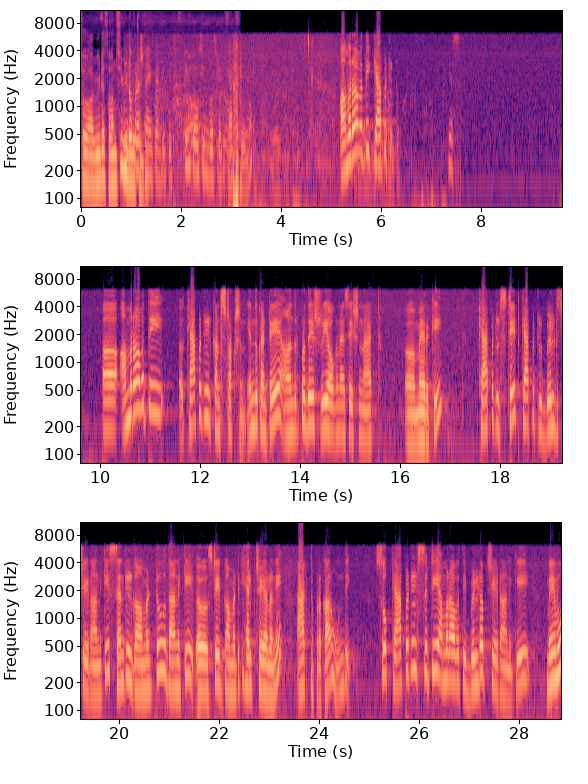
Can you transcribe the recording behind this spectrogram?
సో ఆ వీడియో సరంసి రెండో వీడియోలో ప్రశ్న ఏంటంటే fifteen thousand goes for capital Amaravati capital is Amaravati Uh, capital construction ఎందుకంటే ఆంధ్రప్రదేశ్ రీఆర్గనైజేషన్ యాక్ట్ uh, మేరకి క్యాపిటల్ స్టేట్ క్యాపిటల్ బిల్డ్ చేయడానికి సెంట్రల్ గవర్నమెంట్ దానికి స్టేట్ గవర్నమెంట్కి హెల్ప్ చేయాలని యాక్ట్ ప్రకారం ఉంది. So capital city Amaravati build up చేయడానికి మేము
